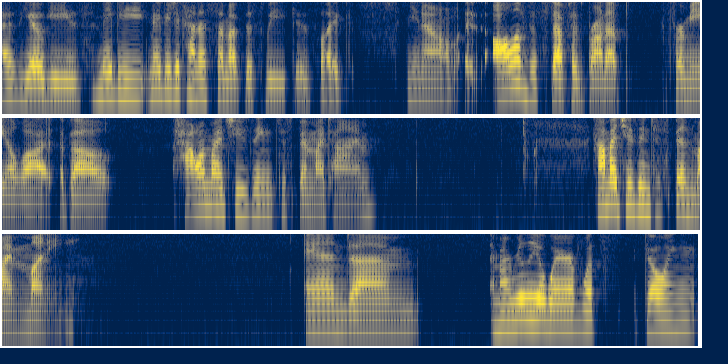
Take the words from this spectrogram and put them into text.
as yogis, maybe maybe to kind of sum up this week is like, you know, all of this stuff has brought up for me a lot about how am I choosing to spend my time? How am I choosing to spend my money? And um, am I really aware of what's going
